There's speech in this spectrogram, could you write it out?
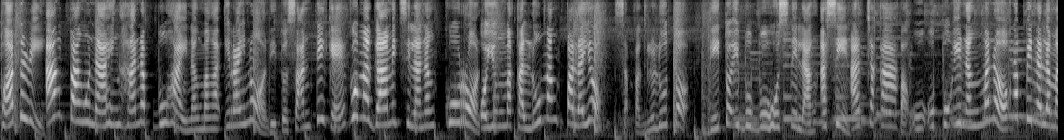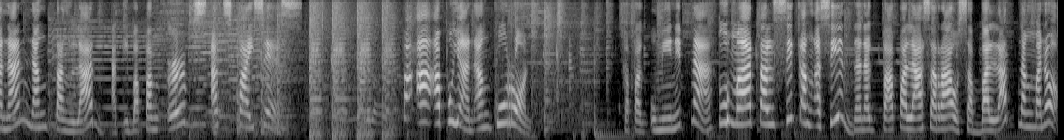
pottery ang pangunahing hanap buhay ng mga Irainon dito sa Antique, gumagamit sila ng kuron o yung makalumang palayok sa pagluluto. Dito ibubuhos nila ang asin at saka pauupuin ang manok na pinalamanan ng tanglad at iba pang herbs at spices. Paaapuyan ang kuron Kapag uminit na, tumatalsik ang asin na nagpapalasa raw sa balat ng manok.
